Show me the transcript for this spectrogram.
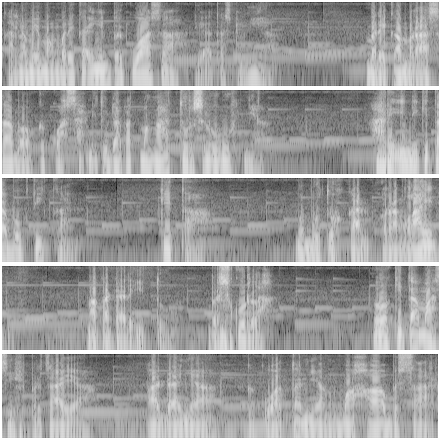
karena memang mereka ingin berkuasa di atas dunia. Mereka merasa bahwa kekuasaan itu dapat mengatur seluruhnya. Hari ini kita buktikan kita membutuhkan orang lain. Maka dari itu bersyukurlah bahwa kita masih percaya adanya kekuatan yang maha besar,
